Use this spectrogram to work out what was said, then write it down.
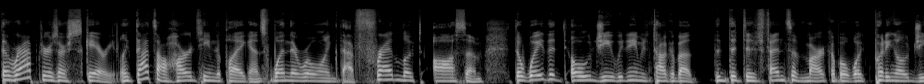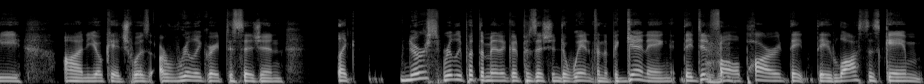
the Raptors are scary. Like that's a hard team to play against when they're rolling. That Fred looked awesome. The way that OG, we didn't even talk about the, the defensive markup but what putting OG on Jokic was a really great decision. Like Nurse really put them in a good position to win from the beginning. They did mm-hmm. fall apart. They they lost this game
